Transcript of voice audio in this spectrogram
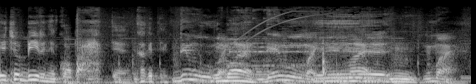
一応ビールにこうバーってかけて。いくでもうまい。でもうまい。うまい、うん、うまい。そう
